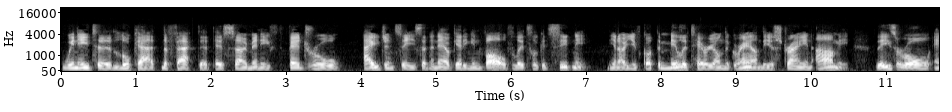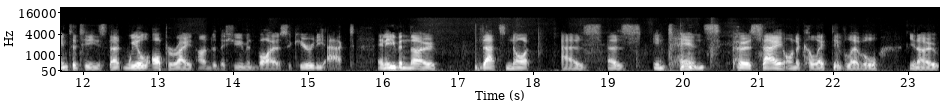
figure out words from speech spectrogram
we need to look at the fact that there's so many federal agencies that are now getting involved. Let's look at Sydney. You know, you've got the military on the ground, the Australian Army. These are all entities that will operate under the Human Biosecurity Act. And even though that's not as as intense per se on a collective level, you know,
